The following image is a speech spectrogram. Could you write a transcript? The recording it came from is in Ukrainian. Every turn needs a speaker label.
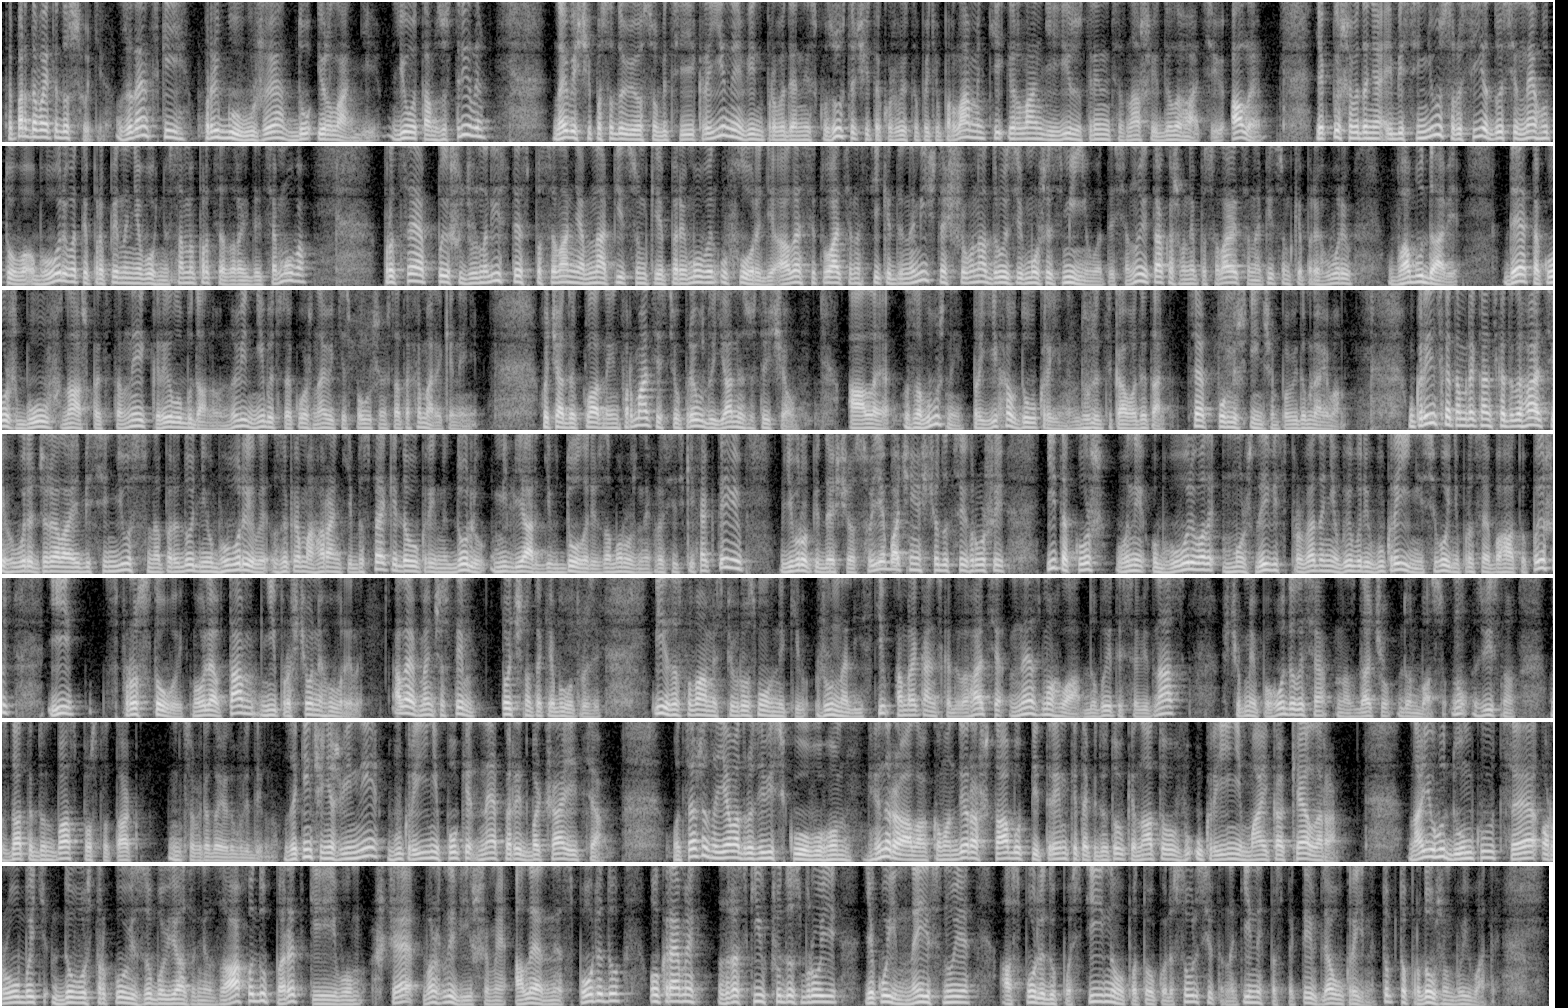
Speaker 1: Тепер давайте до суті. Зеленський прибув уже до Ірландії. Його там зустріли. Найвищі посадові особи цієї країни він проведе низку зустрічей, також виступить у парламенті Ірландії і зустрінеться з нашою делегацією. Але як пише видання ABC News, Росія досі не готова обговорювати припинення вогню. Саме про це зараз йдеться мова. Про це пишуть журналісти з посиланням на підсумки перемовин у Флориді, але ситуація настільки динамічна, що вона, друзі, може змінюватися. Ну і також вони посилаються на підсумки переговорів в Абу-Дабі, де також був наш представник Кирило Буданов. Ну він нібито також навіть і Сполучених Штатах Америки нині. Хоча докладної інформації з цього приводу я не зустрічав. Але Залужний приїхав до України. Дуже цікава деталь. Це поміж іншим повідомляю вам. Українська та американська делегації, говорять джерела ABC News, напередодні обговорили, зокрема, гарантії безпеки для України, долю мільярдів доларів заморожених російських активів. В Європі дещо своє бачення щодо цих грошей. І також вони обговорювали можливість проведення виборів в Україні. Сьогодні про це багато пишуть і спростовують. Мовляв, там ні про що не говорили. Але менше з тим точно таке було, друзі. І за словами співрозмовників журналістів, американська делегація не змогла добитися від нас, щоб ми погодилися на здачу Донбасу. Ну, звісно, здати Донбас просто так. Ну, це виглядає доволі дивно. Закінчення ж війни в Україні поки не передбачається. Оце вже заява друзі військового генерала, командира штабу підтримки та підготовки НАТО в Україні Майка Келлера. На його думку, це робить довгострокові зобов'язання Заходу перед Києвом ще важливішими, але не з погляду окремих зразків чудозброї, якої не існує, а з погляду постійного потоку ресурсів та надійних перспектив для України. Тобто продовжуємо воювати.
